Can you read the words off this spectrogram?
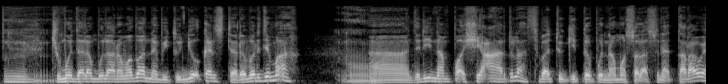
Mm. Cuma dalam bulan Ramadan Nabi tunjukkan secara berjemaah. Hmm. Ha, jadi nampak syiar tu lah Sebab tu kita pun nama solat sunat tarawih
